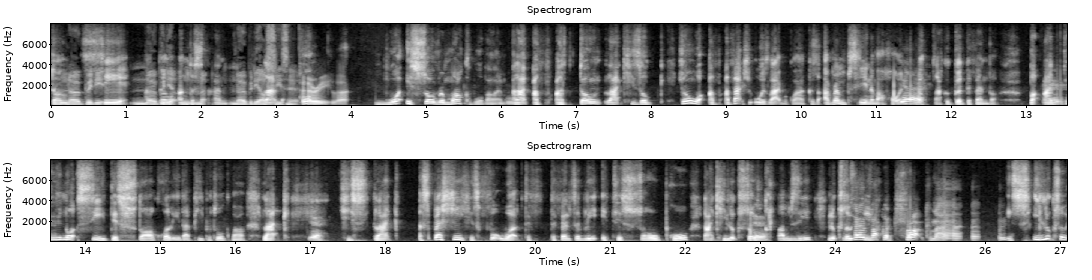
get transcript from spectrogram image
don't nobody, see it. nobody, I don't understand. no- nobody else Like, sees it. Very like what is so remarkable about him? And I, I, I don't like he's a. Do you know what? I've, I've actually always liked Maguire because I remember seeing him at home. Yeah. He looked like a good defender, but I Mm. do not see this star quality that people talk about. Like Yeah. he's like, especially his footwork def- defensively, it is so poor. Like he looks so Yeah. clumsy. He looks so. Turns e- like a truck, man. Mm. it's, he looks so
